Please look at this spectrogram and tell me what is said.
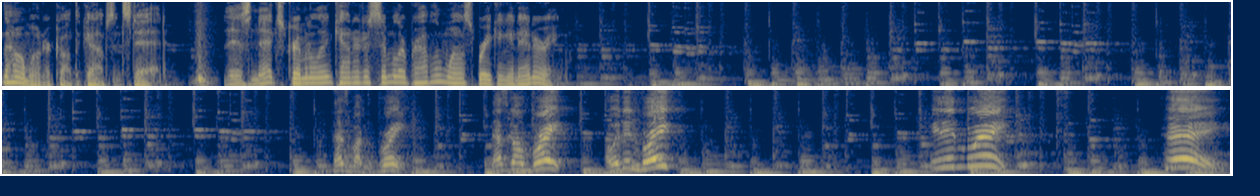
the homeowner called the cops instead. This next criminal encountered a similar problem whilst breaking and entering. That's about to break. That's gonna break. Oh, it didn't break? It didn't break. Hey.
